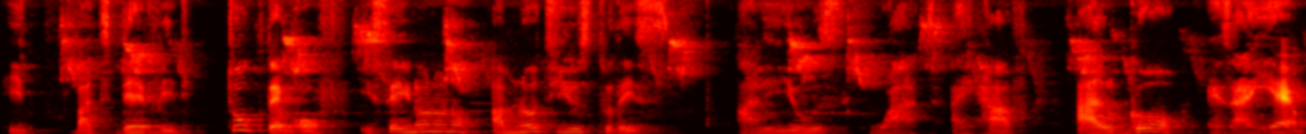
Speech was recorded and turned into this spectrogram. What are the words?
He, but David took them off. He said, No, no, no, I'm not used to this. I'll use what I have. I'll go as I am.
